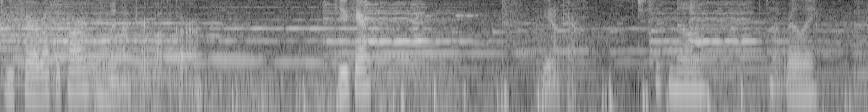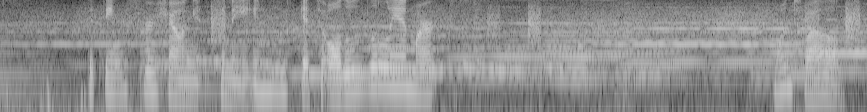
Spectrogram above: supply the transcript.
Do we care about the car? We might not care about the car. Do you care? You don't care. She's like, no, not really. But thanks for showing it to me. Let's get to all those little landmarks. 112.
